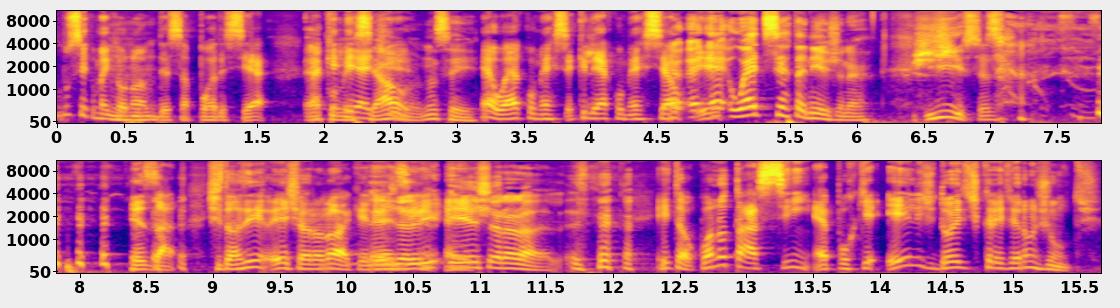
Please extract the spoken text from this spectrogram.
não sei como é que uhum. é o nome uhum. dessa porra desse é. É comercial? É de... Não sei. É, o é comercial. Aquele é comercial. É, é, é, o é de sertanejo, né? Isso, exato. exato. Chitãozinho e Chororó, aquele e, assim, é... e Chororó. então, quando tá assim, é porque eles dois escreveram juntos.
